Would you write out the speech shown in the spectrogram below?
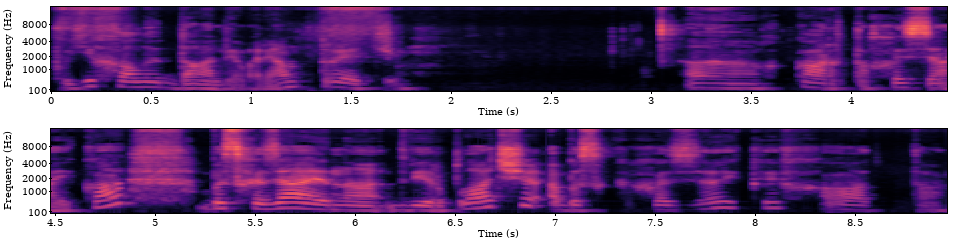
Поїхали далі. Варіант третій. Е, Карта хазяйка. Без хазяїна двір плаче, а без хазяйки хата.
